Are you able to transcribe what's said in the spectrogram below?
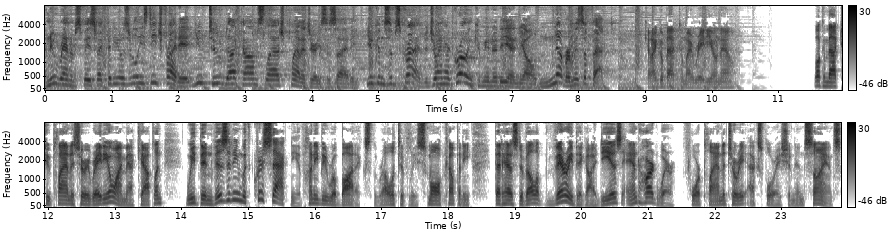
A new Random Space Fact video is released each Friday at youtube.com slash planetary society. You can subscribe to join our growing community and you'll never miss a fact. Can I go back to my radio now? Welcome back to Planetary Radio. I'm Matt Kaplan. We've been visiting with Chris Zacny of Honeybee Robotics, the relatively small company that has developed very big ideas and hardware for planetary exploration and science.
